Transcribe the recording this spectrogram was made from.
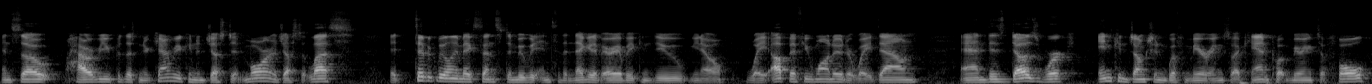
And so, however you position your camera, you can adjust it more, adjust it less. It typically only makes sense to move it into the negative area, but you can do, you know, way up if you wanted or way down. And this does work in conjunction with mirroring, so I can put mirroring to full.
